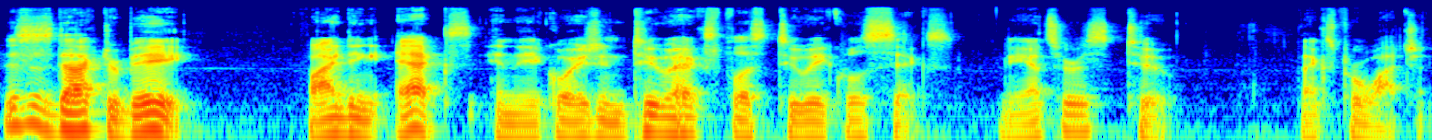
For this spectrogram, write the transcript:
This is Dr. B, finding x in the equation 2x plus 2 equals 6. The answer is 2. Thanks for watching.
